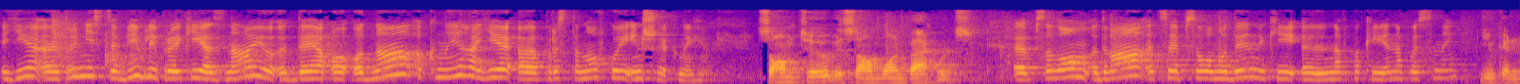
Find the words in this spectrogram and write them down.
Є е, три місця в Біблії, про які я знаю, де одна книга є перестановкою іншої книги. Psalm 2 is Psalm 1 backwards. Е, Псалом 2 це псалом 1, який е, навпаки написаний. You can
